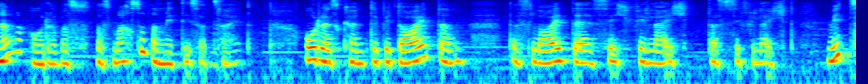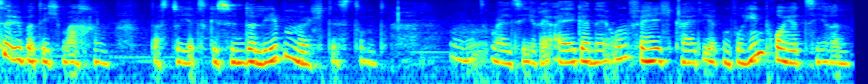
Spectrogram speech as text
Ja, oder was, was machst du dann mit dieser Zeit? Oder es könnte bedeuten, dass Leute sich vielleicht, dass sie vielleicht Witze über dich machen dass du jetzt gesünder leben möchtest und mm, weil sie ihre eigene Unfähigkeit irgendwo hin projizieren.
